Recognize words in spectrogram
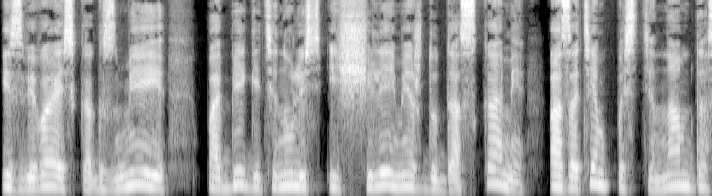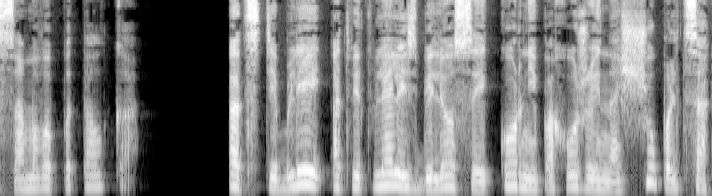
Извиваясь, как змеи, побеги тянулись из щелей между досками, а затем по стенам до самого потолка. От стеблей ответвлялись белесые корни, похожие на щупальца,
